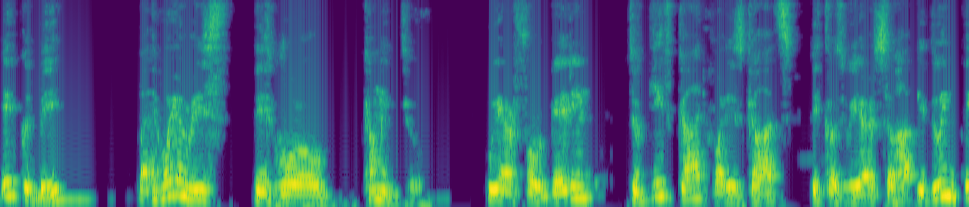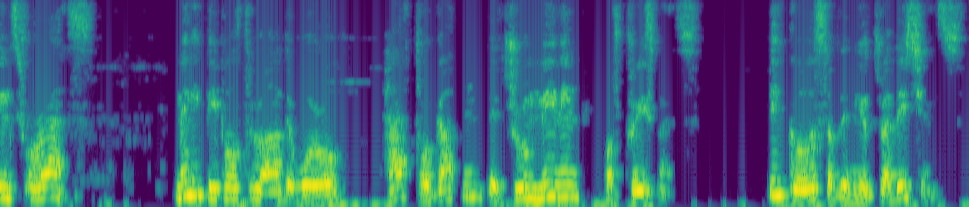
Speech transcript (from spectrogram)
It could be, but where is this world coming to? We are forgetting to give God what is God's because we are so happy doing things for us. Many people throughout the world have forgotten the true meaning of Christmas because of the new traditions.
